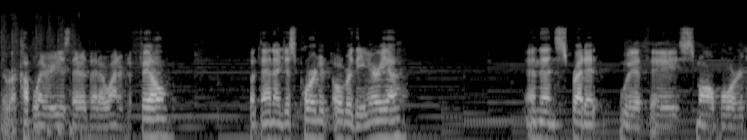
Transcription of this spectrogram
There were a couple areas there that I wanted to fill, but then I just poured it over the area and then spread it with a small board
